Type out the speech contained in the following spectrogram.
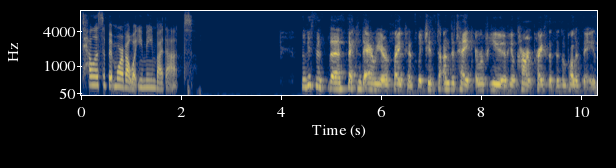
tell us a bit more about what you mean by that? So, this is the second area of focus, which is to undertake a review of your current processes and policies.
